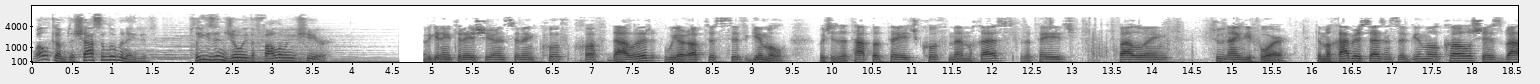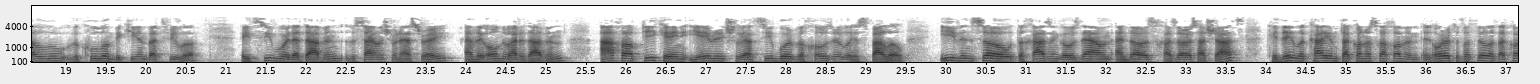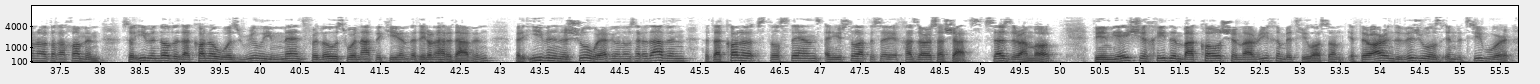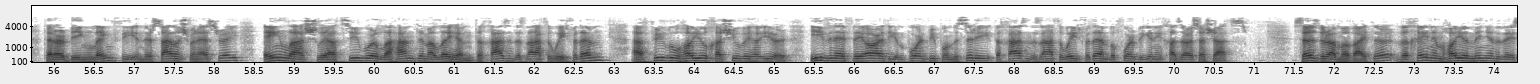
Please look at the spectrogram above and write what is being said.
Welcome to Shas Illuminated. Please enjoy the following shir. Beginning today's shir in Siman Kuf Chaf Dalid, we are up to Sif Gimel, which is the top of page Kuf Mem Ches, the page following 294. The Mechaber says in Sif Gimel, Kol Shehizbalu V'kulam Bikiyam Batfila. A tzibur that davened, the silent Shemon Esrei, and they all knew how to daven. Afal Pikein Yerid Shliat Tzibur V'chozer Lehispalel. Even so, the chazan goes down and does chazar hashatz in order to fulfill the takana of the chachamim. So even though the takana was really meant for those who are not bekiyim, that they don't know how to daven, but even in a shul where everyone knows how to daven, the takana still stands and you still have to say chazar hashatz. Says the Rambam, if there are individuals in the tzibur that are being lengthy in their silent shemana esrei, ein la tzibur lahamdim alehem. The chazan does not have to wait for them. Afilu Even if they are the important people in the city, the chazan does not have to wait for them before beginning chazar hashatz. Says the Rama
